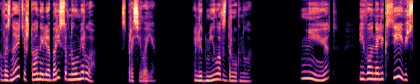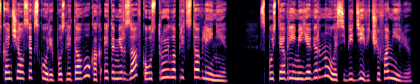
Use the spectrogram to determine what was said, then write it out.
«Вы знаете, что Анелия Борисовна умерла?» — спросила я. Людмила вздрогнула. «Нет, Иван Алексеевич скончался вскоре после того, как эта мерзавка устроила представление. Спустя время я вернула себе девичью фамилию,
